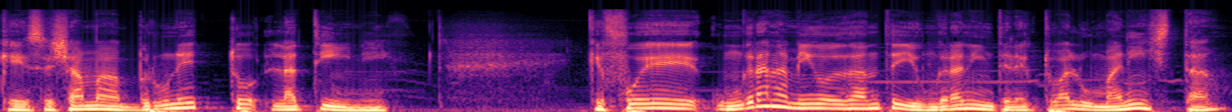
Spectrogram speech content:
que se llama Brunetto Latini, que fue un gran amigo de Dante y un gran intelectual humanista,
